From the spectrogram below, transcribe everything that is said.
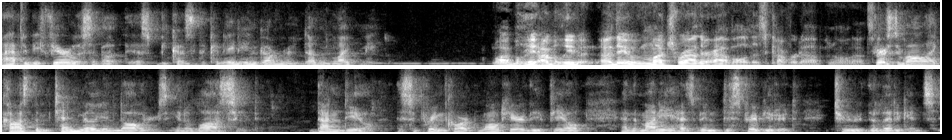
I have to be fearless about this because the Canadian government doesn't like me. Well, I believe I believe it. I think would much rather have all this covered up and all that. Stuff. First of all, I cost them $10 million in a lawsuit. Done deal. The Supreme Court won't hear the appeal, and the money has been distributed to the litigants.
